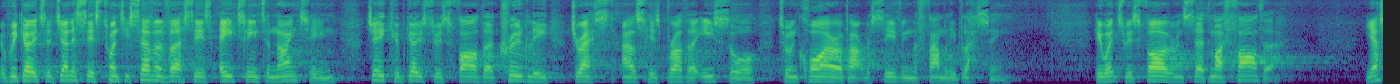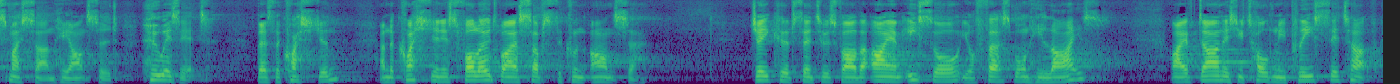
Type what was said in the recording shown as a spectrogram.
If we go to Genesis 27, verses 18 to 19, Jacob goes to his father, crudely dressed as his brother Esau, to inquire about receiving the family blessing. He went to his father and said, My father. Yes, my son, he answered. Who is it? There's the question and the question is followed by a subsequent answer. Jacob said to his father, I am Esau, your firstborn. He lies. I have done as you told me. Please sit up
